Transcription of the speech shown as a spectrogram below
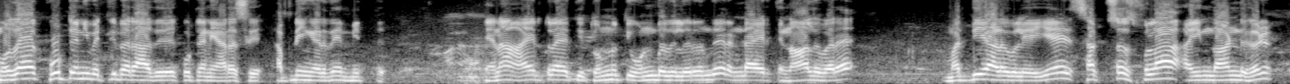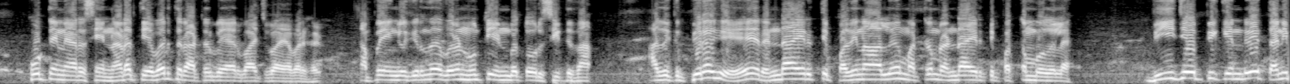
முத கூட்டணி வெற்றி பெறாது கூட்டணி அரசு அப்படிங்கிறதே மித்து ஏன்னா ஆயிரத்தி தொள்ளாயிரத்தி தொண்ணூற்றி ஒன்பதுலேருந்து ரெண்டாயிரத்தி நாலு வரை மத்திய அளவிலேயே சக்ஸஸ்ஃபுல்லாக ஐந்து ஆண்டுகள் கூட்டணி அரசை நடத்தியவர் திரு அடல் பிஹாரி வாஜ்பாய் அவர்கள். அப்போ எங்களுக்கு இருந்தது வெறும் நூற்றி எண்பத்தோரு சீட்டு தான். அதுக்கு பிறகு ரெண்டாயிரத்தி பதினாலு மற்றும் ரெண்டாயிரத்தி பத்தொம்போதில் பிஜேபிக்கென்றே தனி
